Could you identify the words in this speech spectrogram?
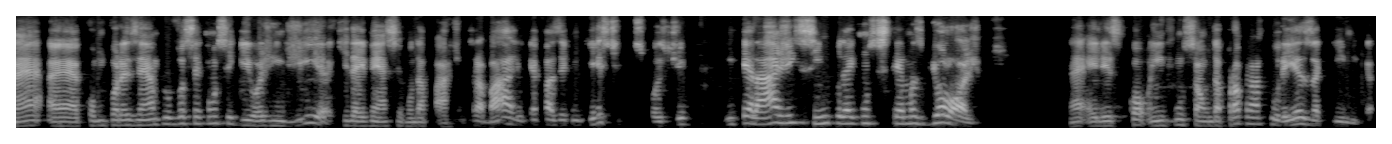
Né? É, como, por exemplo, você conseguir hoje em dia, que daí vem a segunda parte do trabalho, que é fazer com que esse tipo de dispositivo interagem sim daí, com sistemas biológicos. Né? Eles, em função da própria natureza química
